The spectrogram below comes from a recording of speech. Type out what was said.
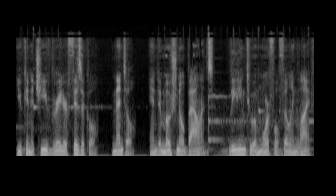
you can achieve greater physical, mental, and emotional balance, leading to a more fulfilling life.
